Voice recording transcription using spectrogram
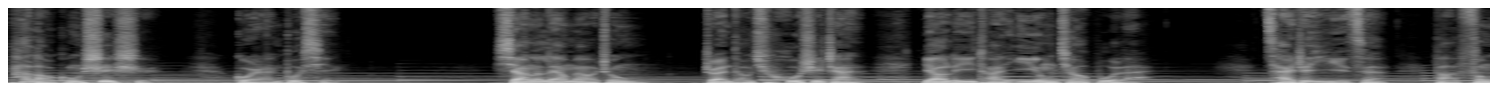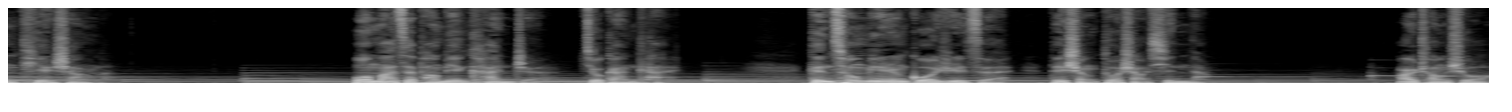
她老公试试，果然不行。想了两秒钟，转头去护士站要了一团医用胶布来，踩着椅子把缝贴上了。我妈在旁边看着，就感慨：“跟聪明人过日子得省多少心呢？”二床说：“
